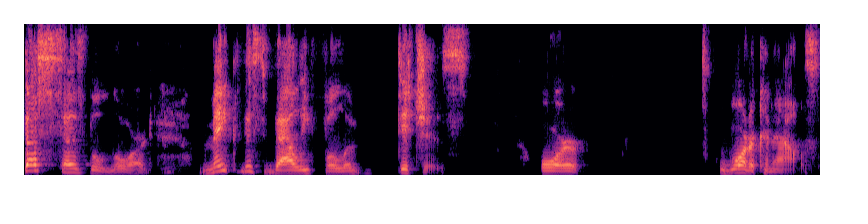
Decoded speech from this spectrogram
Thus says the Lord, make this valley full of ditches or water canals.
